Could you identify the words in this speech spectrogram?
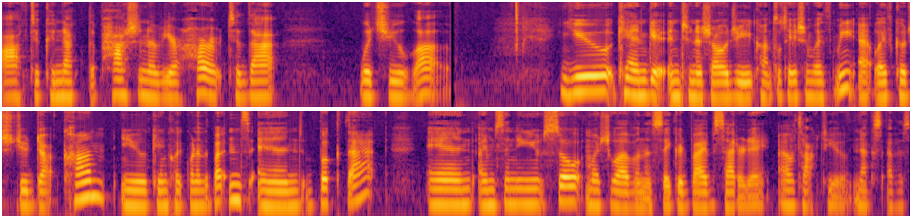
off to connect the passion of your heart to that which you love. You can get into an astrology consultation with me at lifecoachjude.com. You can click one of the buttons and book that. And I'm sending you so much love on this Sacred Vibe Saturday. I will talk to you next episode.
